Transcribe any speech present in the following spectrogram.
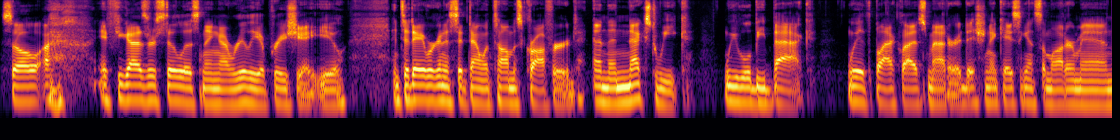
So if you guys are still listening, I really appreciate you. And today we're going to sit down with Thomas Crawford. And then next week, we will be back with Black Lives Matter edition, A Case Against the Modern Man,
